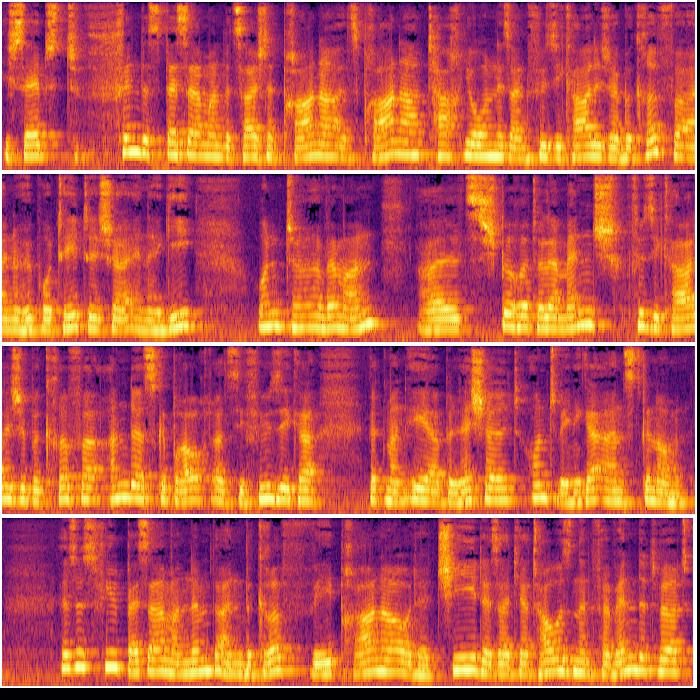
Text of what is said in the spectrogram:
Ich selbst finde es besser, man bezeichnet Prana als Prana. Tachyon ist ein physikalischer Begriff für eine hypothetische Energie. Und äh, wenn man als spiritueller Mensch physikalische Begriffe anders gebraucht als die Physiker, wird man eher belächelt und weniger ernst genommen. Es ist viel besser, man nimmt einen Begriff wie Prana oder Chi, der seit Jahrtausenden verwendet wird,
